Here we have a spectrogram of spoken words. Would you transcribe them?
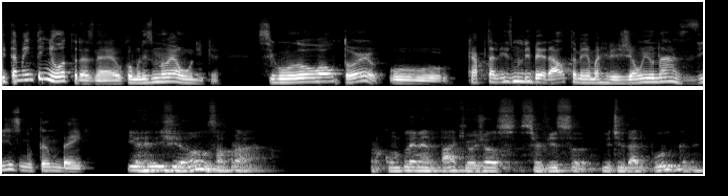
E também tem outras, né? O comunismo não é a única. Segundo o autor, o capitalismo liberal também é uma religião e o nazismo também. E a religião, só para complementar, que hoje é o serviço de utilidade pública, né?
